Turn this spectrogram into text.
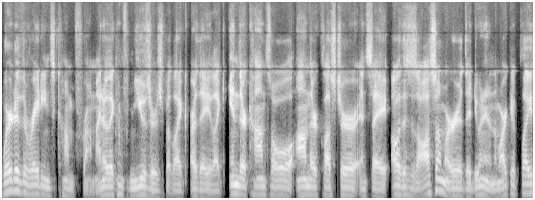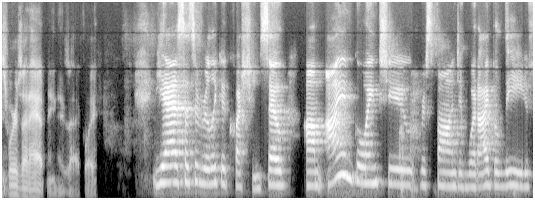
where do the ratings come from? I know they come from users, but like, are they like in their console on their cluster and say, "Oh, this is awesome," or are they doing it in the marketplace? Where is that happening exactly? Yes, that's a really good question. So um, I am going to respond in what I believe,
